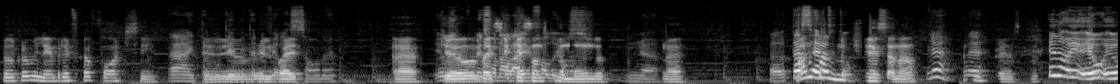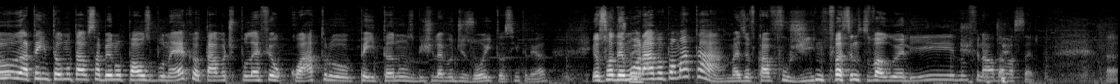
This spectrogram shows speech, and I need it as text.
Pelo que eu me lembro, ele fica forte, sim. Ah, então ele, não tem muita revelação, vai... né? É, porque eu vai ser questão do mundo. É. É. Uh, tá Mas certo, não faz então. diferença, não. É, é. Diferença, né? não, eu, eu até então não tava sabendo upar os bonecos, eu tava tipo level 4 peitando uns bichos level 18, assim, tá ligado? Eu só demorava pra matar, mas eu ficava fugindo, fazendo os bagulho ali e no final dava certo. Uh,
